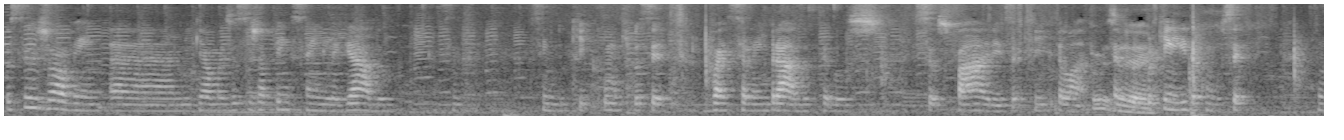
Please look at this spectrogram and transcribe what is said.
Você é jovem, ah, Miguel, mas você já pensa em legado? Assim, assim, do que, como que você vai ser lembrado pelos seus pares aqui, pela, até é. por quem lida com você? Com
